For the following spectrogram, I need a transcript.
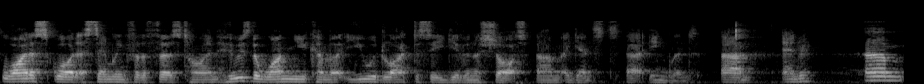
wider squad assembling for the first time, who is the one newcomer you would like to see given a shot um, against uh, England? Um, Andrew? Um,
